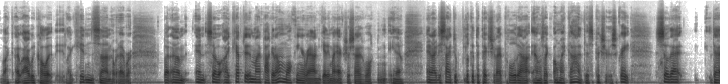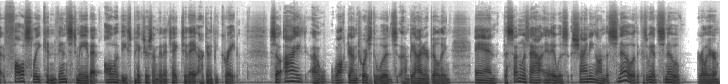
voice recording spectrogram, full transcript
like I, I, would call it like hidden sun or whatever. But um, and so I kept it in my pocket. I'm walking around, getting my exercise, walking, you know, and I decided to look at the picture. And I pulled it out, and I was like, "Oh my god, this picture is great!" So that that falsely convinced me that all of these pictures I'm going to take today are going to be great. So I uh, walked down towards the woods um, behind our building, and the sun was out and it was shining on the snow because we had snow earlier.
